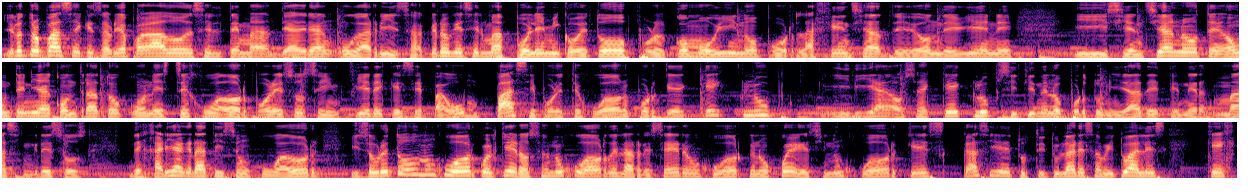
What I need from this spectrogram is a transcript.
Y el otro pase que se habría pagado es el tema de Adrián Ugarriza. Creo que es el más polémico de todos por cómo vino, por la agencia de dónde viene. Y Cienciano aún tenía contrato con este jugador. Por eso se infiere que se pagó un pase por este jugador. Porque ¿qué club iría? O sea, ¿qué club si tiene la oportunidad de tener más ingresos? Dejaría gratis a un jugador. Y sobre todo no un jugador cualquiera. O sea, no un jugador de la reserva, un jugador que no juegue. Sino un jugador que es casi de tus titulares habituales, que es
